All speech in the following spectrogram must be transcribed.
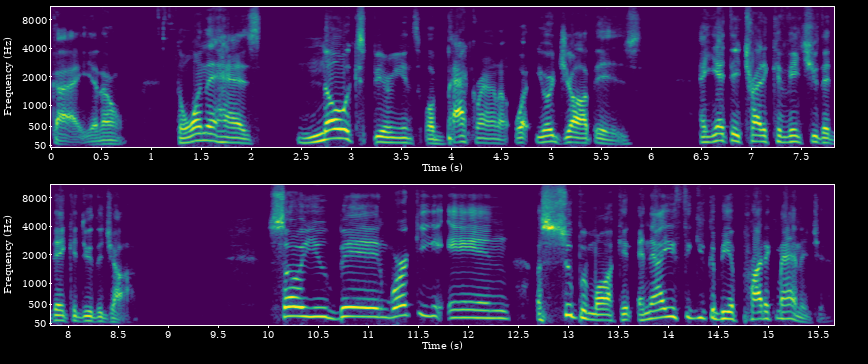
guy. You know, the one that has no experience or background of what your job is, and yet they try to convince you that they could do the job. So you've been working in a supermarket and now you think you could be a product manager.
